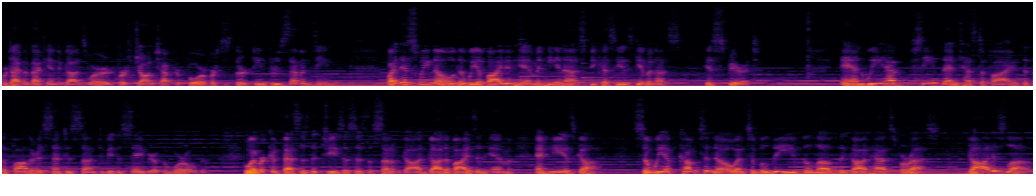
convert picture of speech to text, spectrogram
We're diving back into God's word, 1 John chapter 4 verses 13 through 17. By this we know that we abide in him and he in us because he has given us his spirit. And we have seen then testify that the Father has sent his son to be the savior of the world. Whoever confesses that Jesus is the Son of God, God abides in him, and he is God. So we have come to know and to believe the love that God has for us. God is love,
